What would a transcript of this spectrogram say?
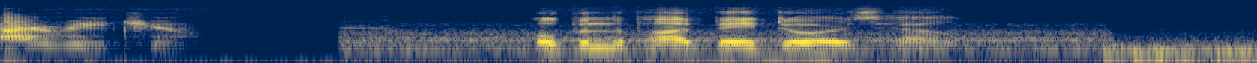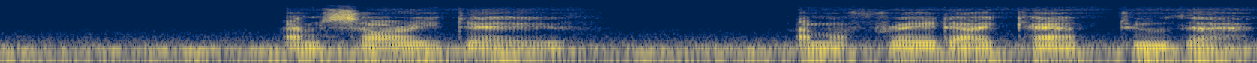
I read you. Open the pod bay doors, Hal. I'm sorry, Dave. I'm afraid I can't do that.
